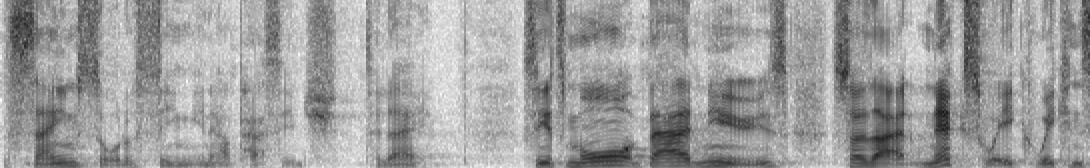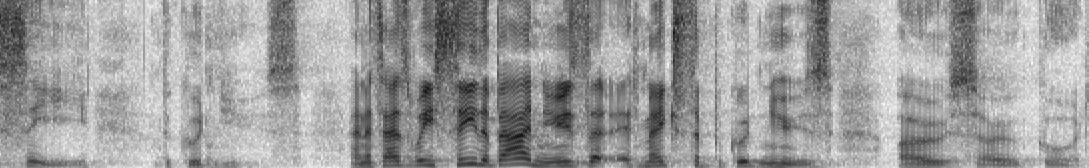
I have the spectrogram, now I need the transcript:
the same sort of thing in our passage today. See, it's more bad news so that next week we can see the good news. And it's as we see the bad news that it makes the good news oh so good.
